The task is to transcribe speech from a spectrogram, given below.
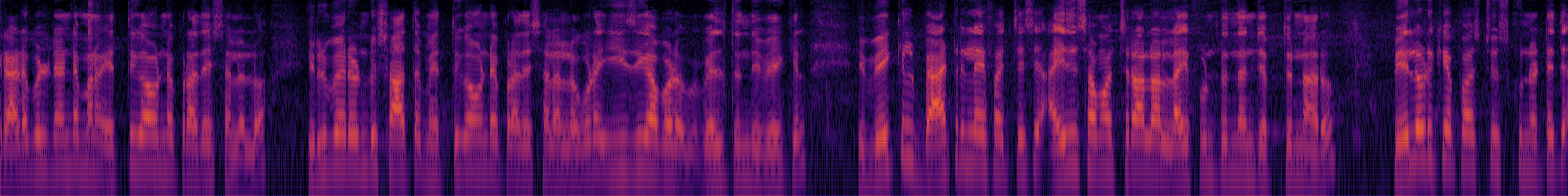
గ్రాడబిలిటీ అంటే మనం ఎత్తుగా ఉండే ప్రదేశాలలో ఇరవై రెండు శాతం ఎత్తుగా ఉండే ప్రదేశాలలో కూడా ఈజీగా వెళ్తుంది వెహికల్ ఈ వెహికల్ బ్యాటరీ లైఫ్ వచ్చేసి ఐదు సంవత్సరాల లైఫ్ ఉంటుందని చెప్తున్నారు. పేలోడ్ కెపాసిటీ చూసుకున్నట్టయితే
